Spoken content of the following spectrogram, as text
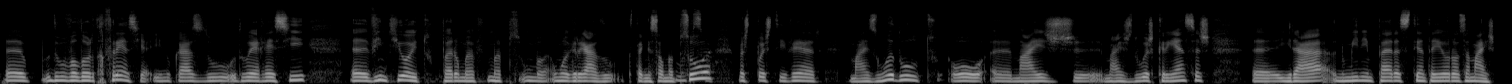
uh, do valor de referência e no caso do, do RSI, uh, 28 para uma, uma, uma, um agregado que tenha só uma, uma pessoa, pessoa, mas depois tiver mais um adulto ou uh, mais, mais duas crianças, uh, irá no mínimo para 70 euros a mais.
